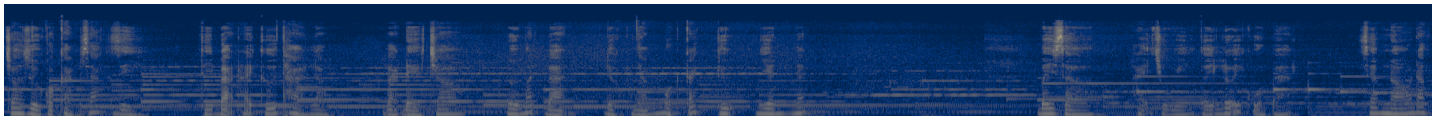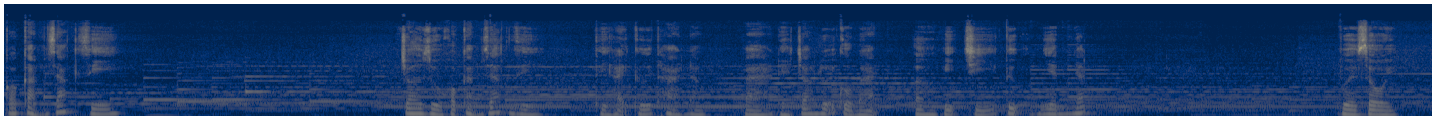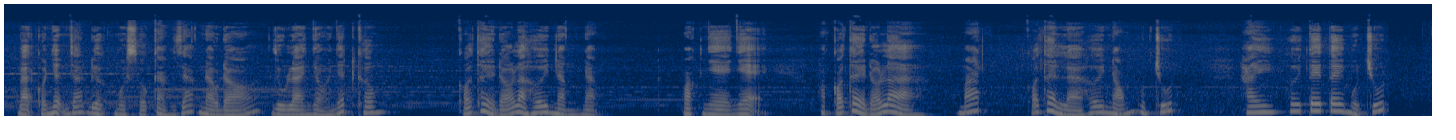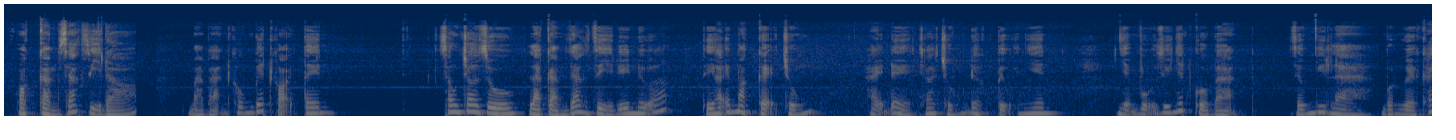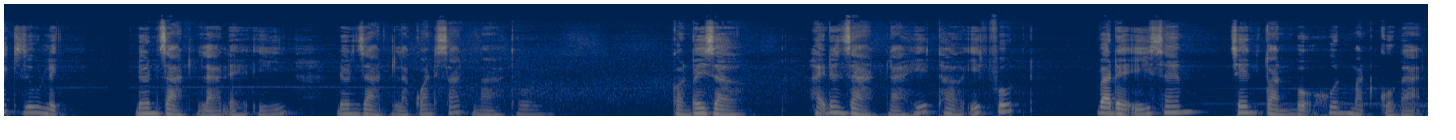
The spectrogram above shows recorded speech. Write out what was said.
cho dù có cảm giác gì, thì bạn hãy cứ thả lỏng và để cho đôi mắt bạn được nhắm một cách tự nhiên nhất. Bây giờ, hãy chú ý tới lưỡi của bạn, xem nó đang có cảm giác gì. Cho dù có cảm giác gì, thì hãy cứ thả lỏng và để cho lưỡi của bạn ở vị trí tự nhiên nhất. Vừa rồi bạn có nhận ra được một số cảm giác nào đó, dù là nhỏ nhất không? Có thể đó là hơi nặng nặng, hoặc nhẹ nhẹ, hoặc có thể đó là mát, có thể là hơi nóng một chút, hay hơi tê tê một chút, hoặc cảm giác gì đó mà bạn không biết gọi tên. Song cho dù là cảm giác gì đi nữa, thì hãy mặc kệ chúng. Hãy để cho chúng được tự nhiên. Nhiệm vụ duy nhất của bạn giống như là một người khách du lịch đơn giản là để ý, đơn giản là quan sát mà thôi. Còn bây giờ, hãy đơn giản là hít thở ít phút và để ý xem trên toàn bộ khuôn mặt của bạn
